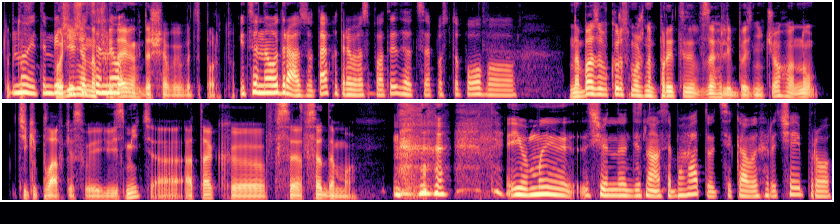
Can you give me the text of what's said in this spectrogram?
Тобто, Ну, і тим більше, порівняно це не- фрідайвінг дешевий вид спорту. І це не одразу, так? Треба сплатити це поступово. На базовий курс можна прийти взагалі без нічого. Ну, тільки плавки свої візьміть, а, а так е, все, все дамо. І ми щойно дізналися багато цікавих речей про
